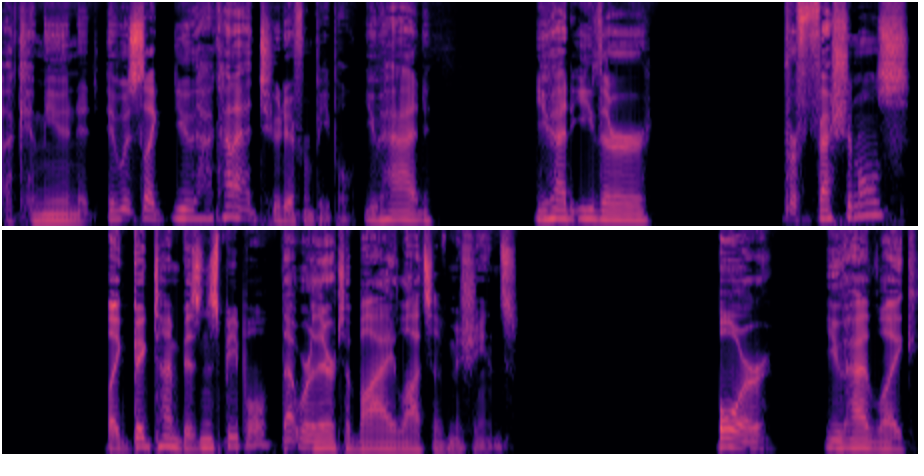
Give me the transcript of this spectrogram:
a community. It was like you kind of had two different people. You had you had either professionals like big time business people that were there to buy lots of machines. Or you had like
